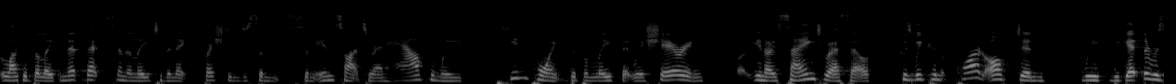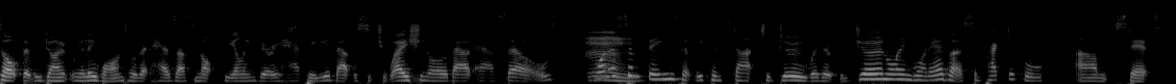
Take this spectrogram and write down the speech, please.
like a belief, and that, that's going to lead to the next question, just some some insights around how can we pinpoint the belief that we're sharing, uh, you know, saying to ourselves, because we can quite often we, we get the result that we don't really want or that has us not feeling very happy about the situation or about ourselves. What are some things that we can start to do, whether it be journaling, whatever, some practical um, steps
